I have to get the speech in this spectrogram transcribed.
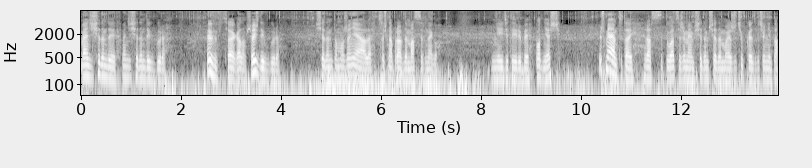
Będzie 7 dych, będzie 7 dych w górę. Yy, co ja gadam, 6 dych w górę. 7 to może nie, ale coś naprawdę masywnego. Nie idzie tej ryby podnieść. Już miałem tutaj raz sytuację, że miałem 7-7. Moja życiówka jest wyciągnięta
